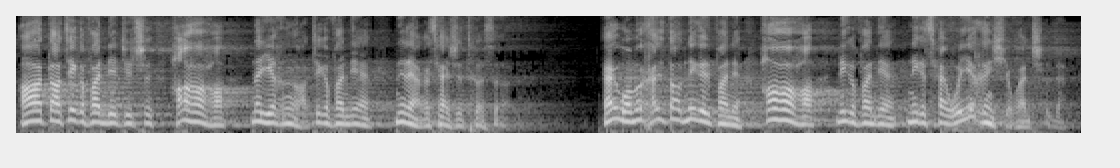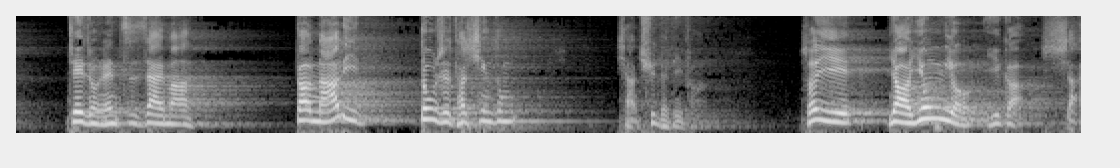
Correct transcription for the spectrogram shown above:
啊，到这个饭店去吃，好好好，那也很好，这个饭店那两个菜是特色。哎，我们还是到那个饭店，好好好，那个饭店那个菜我也很喜欢吃的。这种人自在吗？到哪里都是他心中想去的地方，所以要拥有一个善。《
